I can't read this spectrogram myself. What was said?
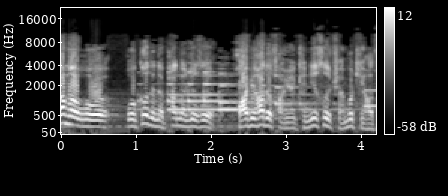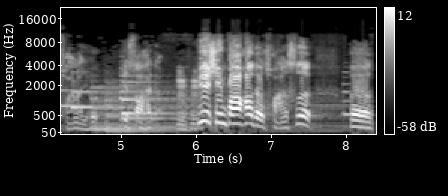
那么我。我个人的判断就是，华平号的船员肯定是全部停好船了以后被杀害的。嗯哼。月星八号的船是，呃，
